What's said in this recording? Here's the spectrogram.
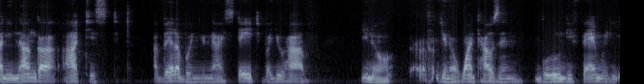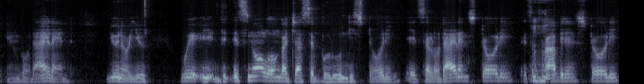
an Inanga artist available in the United States, but you have, you know, uh, you know, 1,000 Burundi family in Rhode Island, you know, you we it's no longer just a Burundi story. It's a Rhode Island story. It's a Providence story.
